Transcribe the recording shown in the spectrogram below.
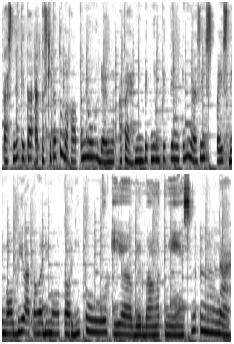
tasnya kita tas kita tuh bakal penuh dan apa ya nyempit nyempitin ini nggak sih space di mobil atau nggak di motor gitu iya, bener banget. Mm-mm. Nah,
